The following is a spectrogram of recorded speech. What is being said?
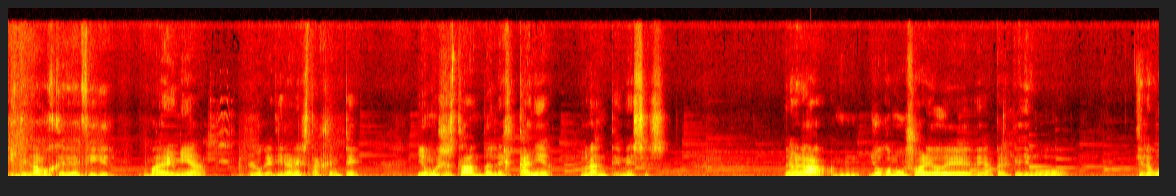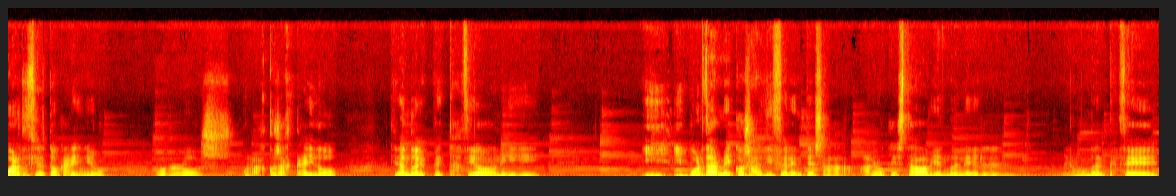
Y, tengamos que decir, madre mía, lo que tienen esta gente y hemos estado dando el caña durante meses. De verdad, yo como usuario de, Apple que llevo, que le guardo cierto cariño por, los, por las cosas que ha ido tirando de expectación y, y, por darme cosas diferentes a, a, lo que estaba viendo en el, en el mundo del PC,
